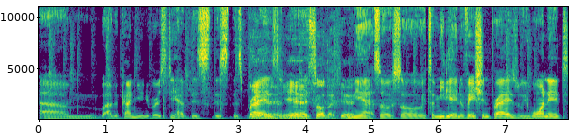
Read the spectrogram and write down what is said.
Um, Aga Khan University have this this this prize, yeah, and yeah, we- I saw that. Yeah. yeah, so so it's a media innovation prize. We won it,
